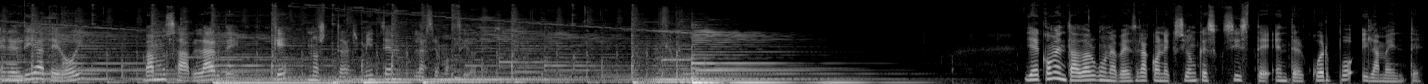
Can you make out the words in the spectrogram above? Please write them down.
En el día de hoy vamos a hablar de qué nos transmiten las emociones. Ya he comentado alguna vez la conexión que existe entre el cuerpo y la mente.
